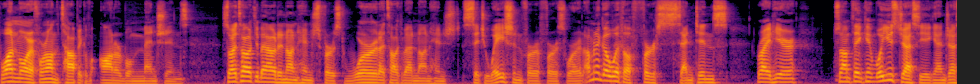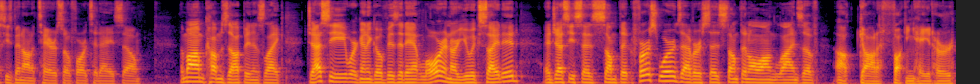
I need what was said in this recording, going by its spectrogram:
one more if we're on the topic of honorable mentions. So I talked about an unhinged first word. I talked about an unhinged situation for a first word. I'm going to go with a first sentence right here. So I'm thinking we'll use Jesse again. Jesse's been on a tear so far today. So the mom comes up and is like, Jesse, we're going to go visit Aunt Lauren. Are you excited? And Jesse says something, first words ever, says something along the lines of, oh, God, I fucking hate her.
